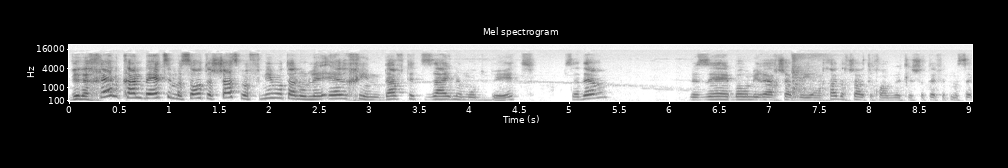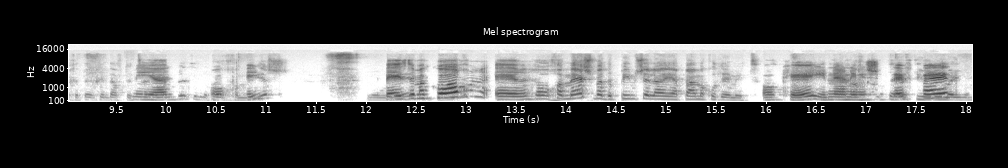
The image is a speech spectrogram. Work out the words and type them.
ולכן כאן בעצם מסורת הש"ס מפנים אותנו לערכין דף ט"ז עמוד ב', בסדר? וזה בואו נראה עכשיו ביחד, עכשיו את יכולה באמת לשתף את מסכת ערכין דף ט"ז עמוד ב', זה מקור אוקיי. חמש. באיזה מקור? אה, מקור חמש בדפים של הפעם הקודמת. אוקיי, הנה אני היום.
